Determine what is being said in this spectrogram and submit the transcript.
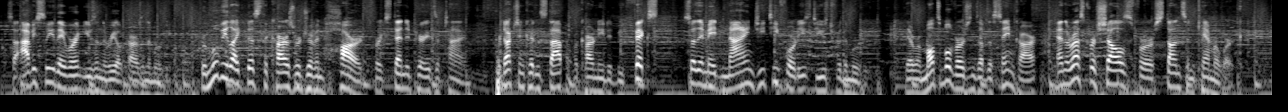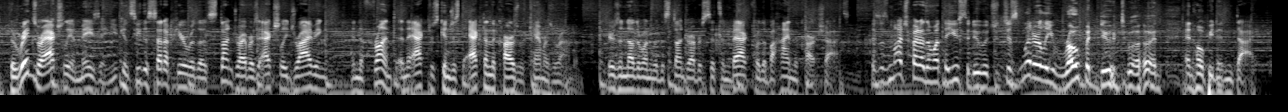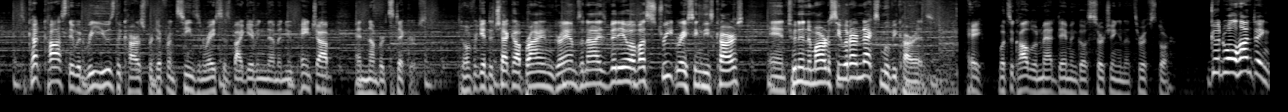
So obviously, they weren't using the real cars in the movie. For a movie like this, the cars were driven hard for extended periods of time. Production couldn't stop if a car needed to be fixed, so they made nine GT40s used for the movie. There were multiple versions of the same car, and the rest were shells for stunts and camera work. The rigs were actually amazing. You can see the setup here where the stunt driver is actually driving in the front, and the actors can just act on the cars with cameras around them. Here's another one where the stunt driver sits in back for the behind the car shots. This is much better than what they used to do, which was just literally rope a dude to a hood and hope he didn't die. To cut costs, they would reuse the cars for different scenes and races by giving them a new paint job and numbered stickers. Don't forget to check out Brian Graham's and I's video of us street racing these cars, and tune in tomorrow to see what our next movie car is. Hey, what's it called when Matt Damon goes searching in a thrift store? Goodwill Hunting!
